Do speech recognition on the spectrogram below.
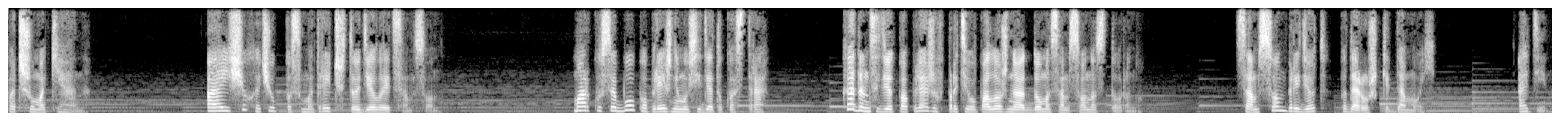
под шум океана. А еще хочу посмотреть, что делает Самсон. Маркус и Бо по-прежнему сидят у костра. Каденс идет по пляжу в противоположную от дома Самсона сторону. Самсон придет по дорожке домой. Один.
